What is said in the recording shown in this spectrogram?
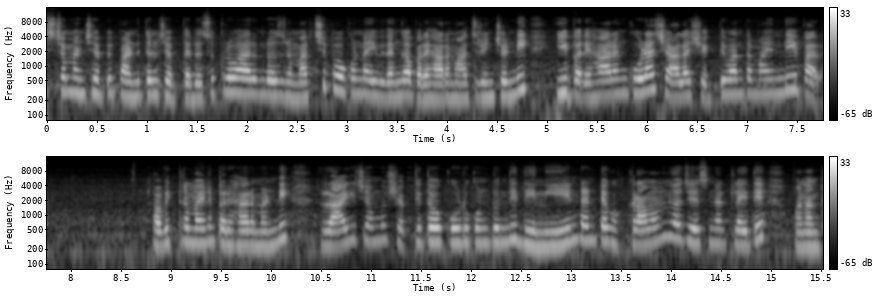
ఇష్టం అని చెప్పి పండితులు చెప్తారు. శుక్రవారం రోజున మర్చిపోకుండా ఈ విధంగా పరిహారం ఆచరించండి. ఈ పరిహారం కూడా చాలా శక్తివంతమైంది. పవిత్రమైన పరిహారం అండి. రాగి చెంబు శక్తితో కూడుకుంటుంది. దీన్ని ఏంటంటే ఒక క్రమంలో చేసినట్లయితే మనంత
